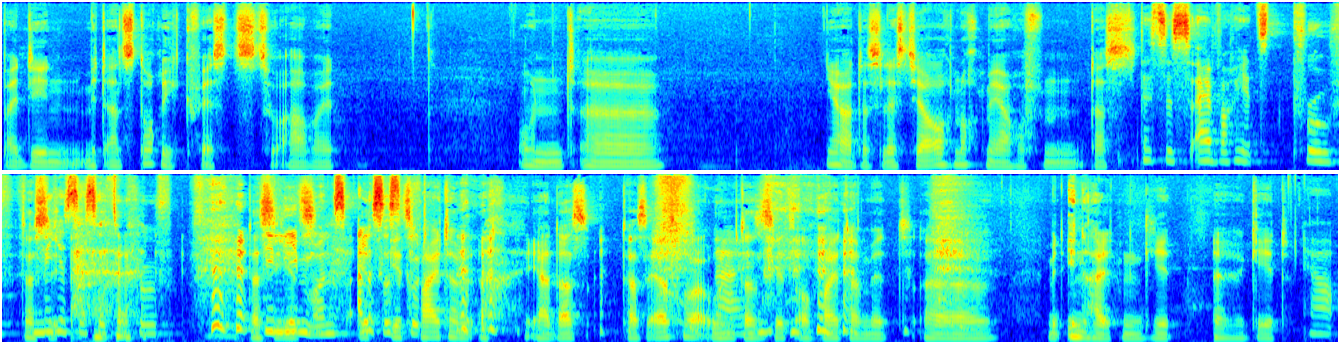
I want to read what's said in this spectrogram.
bei denen mit an Story-Quests zu arbeiten. Und äh, ja, das lässt ja auch noch mehr hoffen, dass, Das ist einfach jetzt Proof. Für mich ist das jetzt Proof. dass Die lieben jetzt, uns, alles jetzt ist geht's gut. weiter. Mit, ja, das, das erstmal und Nein. dass es jetzt auch weiter mit, äh, mit Inhalten geht, äh, geht, Ja.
